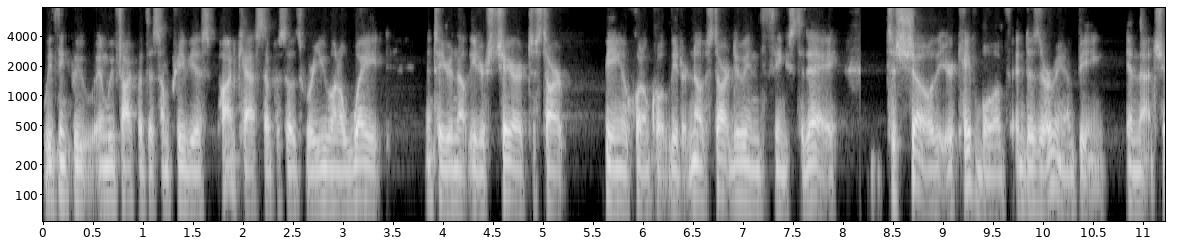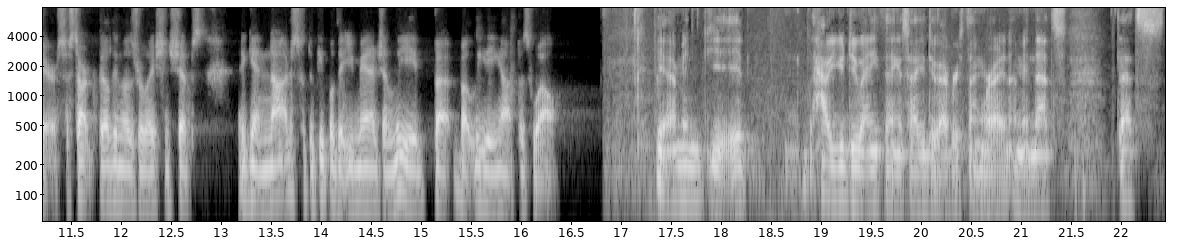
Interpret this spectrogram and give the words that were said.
we think we, and we've talked about this on previous podcast episodes, where you want to wait until you're in that leader's chair to start being a quote unquote leader. No, start doing things today to show that you're capable of and deserving of being in that chair. So start building those relationships again, not just with the people that you manage and lead, but but leading up as well. Yeah, I mean, it, how you do anything is how you do everything, right? I mean, that's that's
